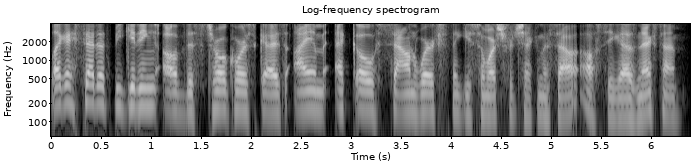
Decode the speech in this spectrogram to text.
Like I said at the beginning of this tutorial course, guys, I am Echo Soundworks. Thank you so much for checking this out. I'll see you guys next time.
